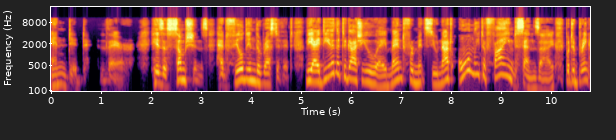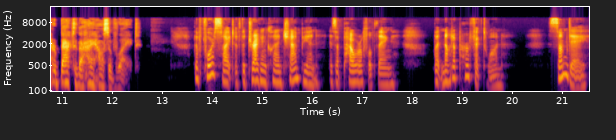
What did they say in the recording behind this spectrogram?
ended there. His assumptions had filled in the rest of it. The idea that Togashi Ue meant for Mitsu not only to find Senzai, but to bring her back to the High House of Light. The foresight of the Dragon Clan champion is a powerful thing, but not a perfect one. Some day,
